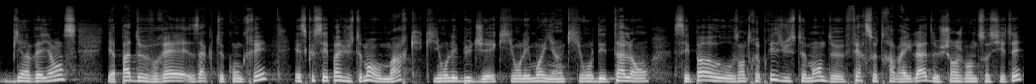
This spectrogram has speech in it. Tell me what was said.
bienveillance, il n'y a pas de vrais actes concrets. Est-ce que c'est pas justement aux marques qui ont les budgets, qui ont les moyens, qui ont des talents, c'est pas aux entreprises justement de faire ce travail-là de changement de société?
